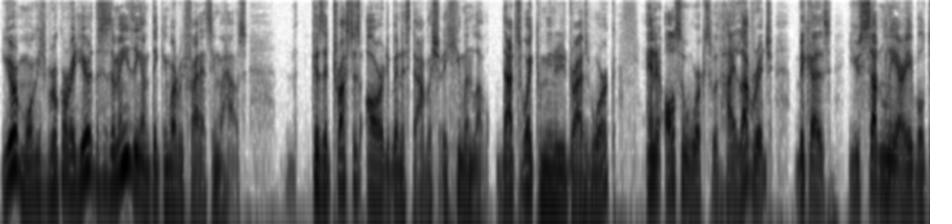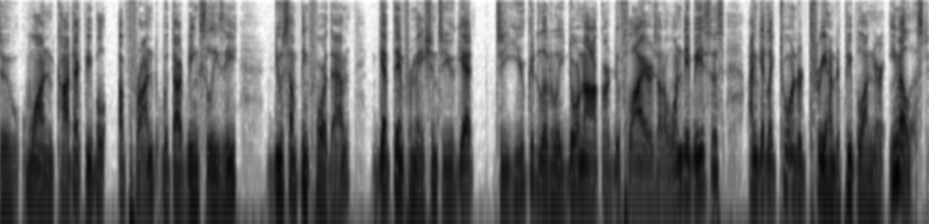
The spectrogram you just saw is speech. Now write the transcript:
you're a mortgage broker right here? This is amazing. I'm thinking about refinancing my house. Because the trust has already been established at a human level. That's why community drives work. And it also works with high leverage because you suddenly are able to, one, contact people up front without being sleazy, do something for them, get the information. So you get so you could literally door knock or do flyers on a one day basis and get like 200, 300 people on your email list,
